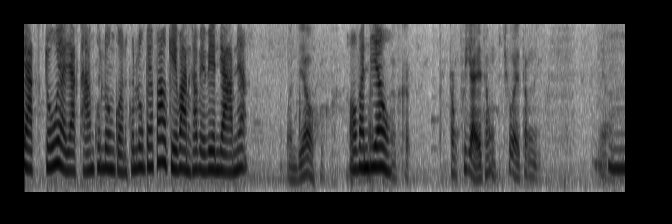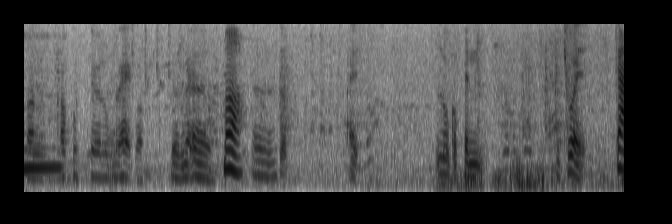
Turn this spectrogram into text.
อยากรู้อะอยากถามคุณลุงก่อนคุณลุงไปเฝ้ากี่วันคะไปเวรยามเนี่ยวันเดียวอ๋อวันเดียว ทั้งผู้ใหญ่ทั้งช่วยทั้งเนี่ยอืมตอนเขาพูดเจอลุงแรกว่าเจอลุงเออบ่เออก็ไอ้ลูกก็เป็นผู้ช่วยจ้ะ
